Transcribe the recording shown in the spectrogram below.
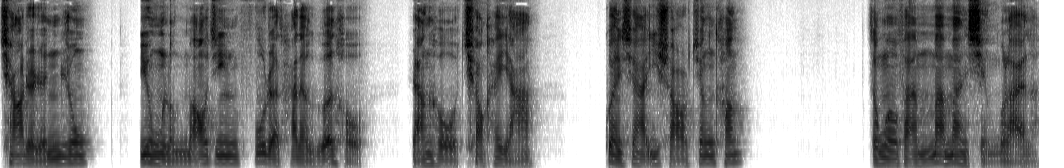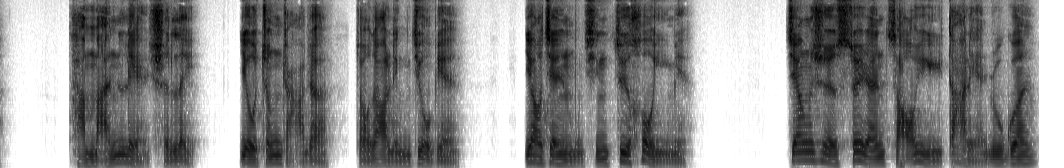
掐着人中，用冷毛巾敷着他的额头，然后撬开牙，灌下一勺姜汤。曾国藩慢慢醒过来了，他满脸是泪，又挣扎着走到灵柩边，要见母亲最后一面。姜氏虽然早已大殓入棺，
